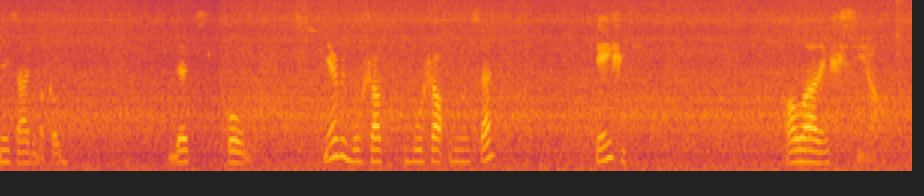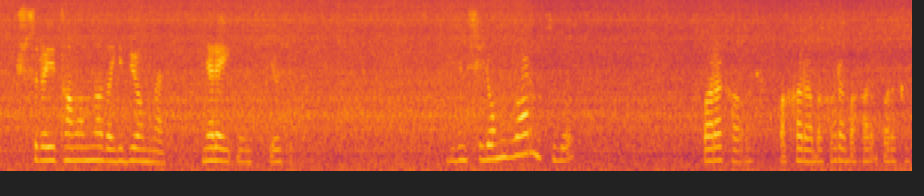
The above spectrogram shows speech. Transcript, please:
Neyse hadi bakalım. Let's go. Niye bir boşalt boşaltmıyorsun sen? Değişik. Allah değişsin ya. Şu sırayı tamamla da gidiyorum ben. Nereye gitmek istiyorsun? Bizim silomuz var mı silo? Baraka var. Bakara bakara bakara baraka.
